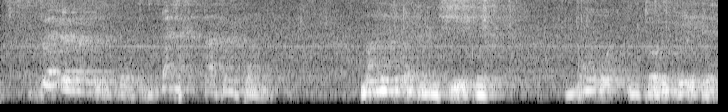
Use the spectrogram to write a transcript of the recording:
It's very, very important. That is the starting point. Management initiated, board interrogated,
